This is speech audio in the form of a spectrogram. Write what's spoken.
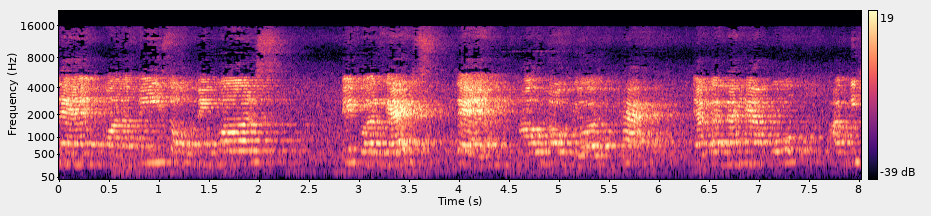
them on a piece of papers. Paper gets them out of your head. क्या करना है आपको आपकी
